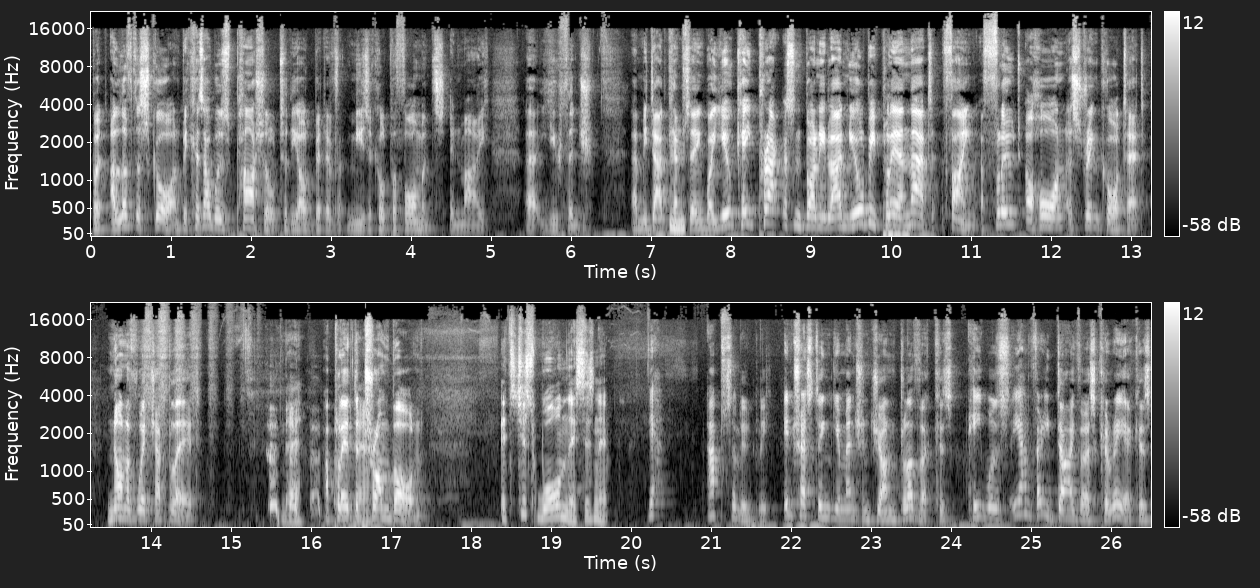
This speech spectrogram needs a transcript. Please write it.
But I love the score, and because I was partial to the odd bit of musical performance in my uh, youthage, and my dad kept saying, Well, you keep practicing, Bonnie lad, and you'll be playing that. Fine. A flute, a horn, a string quartet, none of which I played. Yeah. I played the trombone. It's just warm, this, isn't it? Yeah, absolutely. Interesting you mentioned Jon Glover because he was he had a very diverse career because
